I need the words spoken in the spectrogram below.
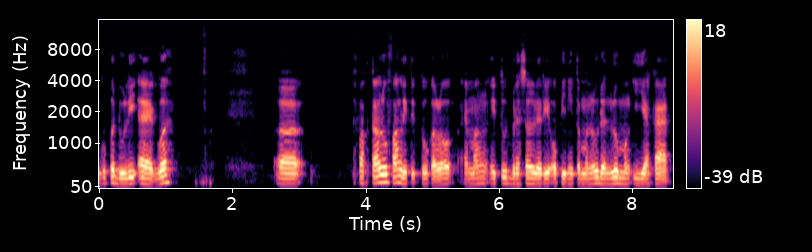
Gue peduli eh gue uh, fakta lu valid itu kalau emang itu berasal dari opini temen lu dan lu mengiyakan.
